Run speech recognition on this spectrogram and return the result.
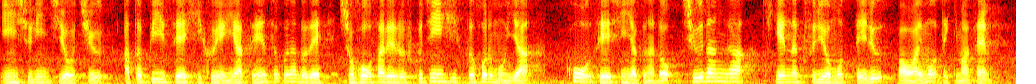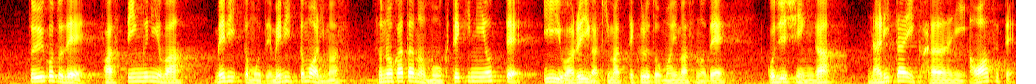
ンシュリン治療中、アトピー性皮膚炎や喘息などで処方される副腎必須ホルモンや抗精神薬など集団が危険な薬を持っている場合もできません。ということで、ファスティングにはメリットもデメリットもあります。その方の目的によっていい悪いが決まってくると思いますので、ご自身がなりたい体に合わせて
